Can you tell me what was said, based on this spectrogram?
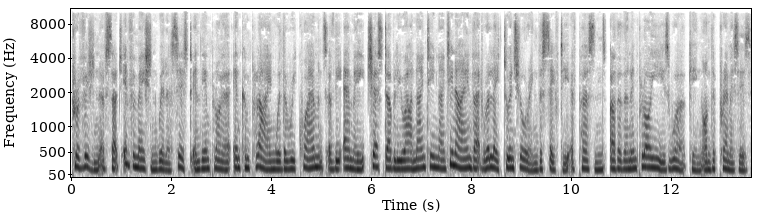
Provision of such information will assist in the employer in complying with the requirements of the MHSWR 1999 that relate to ensuring the safety of persons other than employees working on the premises.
